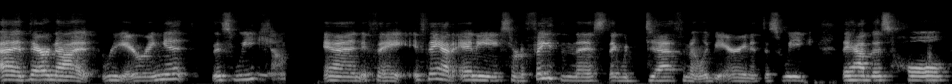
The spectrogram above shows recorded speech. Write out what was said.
uh, they're not re-airing it this week. Yeah. And if they if they had any sort of faith in this, they would definitely be airing it this week. They have this whole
